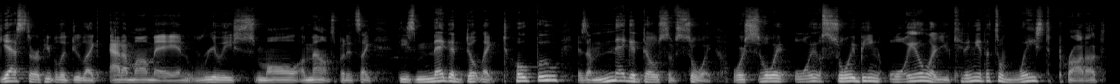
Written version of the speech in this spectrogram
Yes, there are people that do like edamame in really small amounts, but it's like these mega dose, like tofu is a mega dose of soy or soy oil, soybean oil. Are you kidding me? That's a waste product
